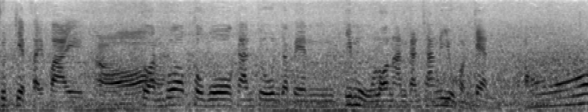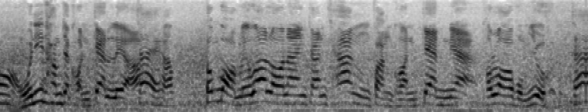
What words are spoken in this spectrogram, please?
ชุดเก็บสายไฟอ๋อส่วนพวกโทโบการจูนจะเป็นพี่หมูรอนานการช่างที่อยู่ขอนแก่นอ๋อวันนี้ทำจากขอนแก่นเลยเหรอ ใช่ครับ ต้องบอกเลยว่ารอนานการช่างฝั่งขอนแก่นเนี่ยเขารอผมอยู่ ใช่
